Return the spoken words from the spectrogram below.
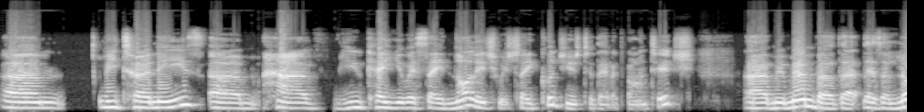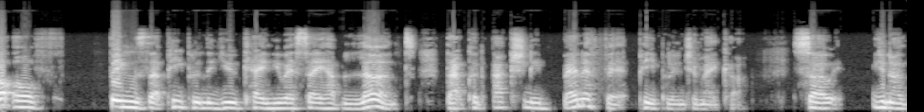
Um, returnees um, have UK USA knowledge which they could use to their advantage. Uh, remember that there's a lot of things that people in the UK and USA have learnt that could actually benefit people in Jamaica. So, you know,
